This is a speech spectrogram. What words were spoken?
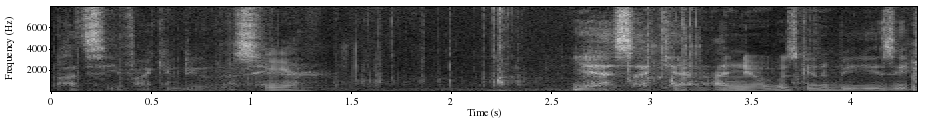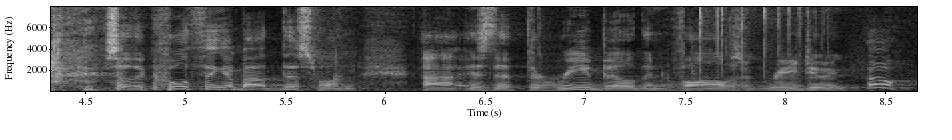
let's see if I can do this here. Yeah. Yes, I can. I knew it was going to be easy. so the cool thing about this one uh, is that the rebuild involves redoing. Oh,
